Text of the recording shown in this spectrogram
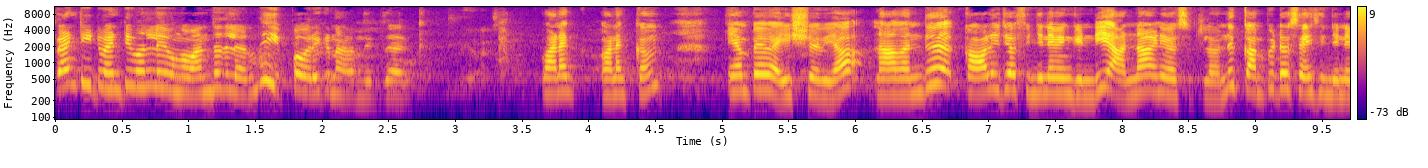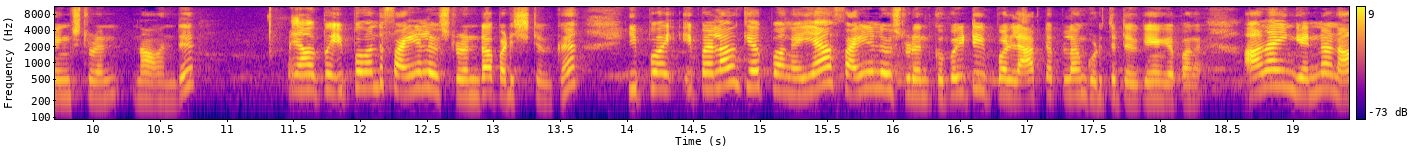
டுவெண்ட்டி டுவெண்ட்டி ஒனில் இவங்க வந்ததுலேருந்து இப்போ வரைக்கும் நடந்துட்டு தான் இருக்குது வணக் வணக்கம். என் பேர் ஐஸ்வர்யா. நான் வந்து college of engineering Guindy Anna யூனிவர்சிட்டியில் வந்து கம்ப்யூட்டர் சயின்ஸ் இன்ஜினியரிங் ஸ்டூடெண்ட் நான் வந்து நான் இப்போ இப்போ வந்து ஃபைனல் இயர் ஸ்டூடெண்ட்டாக படிச்சுட்டு இருக்கேன். இப்போ இப்போ எல்லாம் கேட்பாங்க ஏன் ஃபைனல் இயர் ஸ்டூடெண்ட்க்கு போயிட்டு இப்போ லேப்டாப்லாம் கொடுத்துட்டு இருக்கேன்னு கேட்பாங்க. ஆனால் இங்கே என்னன்னா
